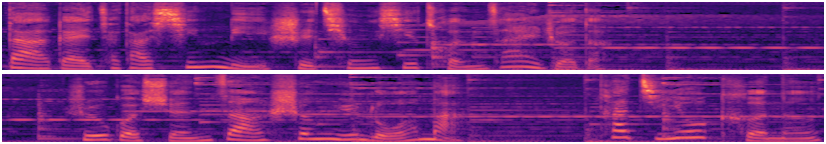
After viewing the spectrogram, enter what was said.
大概在他心里是清晰存在着的。如果玄奘生于罗马，他极有可能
